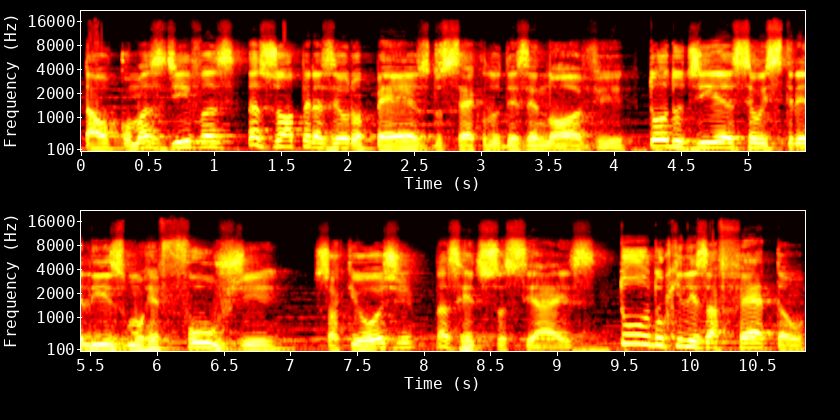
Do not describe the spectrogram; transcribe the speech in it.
Tal como as divas das óperas europeias do século XIX, todo dia seu estrelismo refulge só que hoje, nas redes sociais, tudo o que lhes afetam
